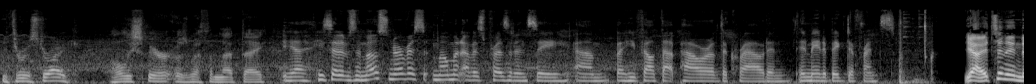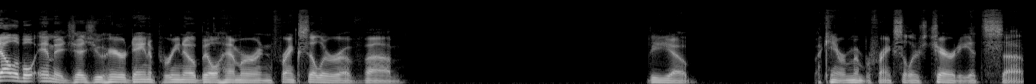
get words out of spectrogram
He threw a strike. The Holy Spirit was with him that day. Yeah, he said it was the most nervous moment of his presidency, um, but he felt that power of the crowd, and it made a big difference. Yeah, it's an indelible image as you hear Dana Perino, Bill Hemmer, and Frank Siller of um, the. Uh, I can't remember Frank Siller's charity. It's uh,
